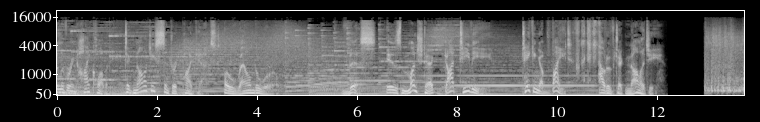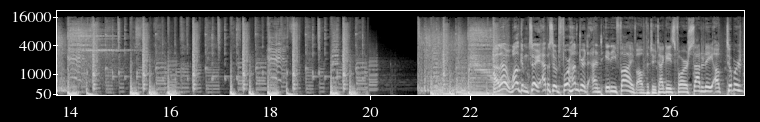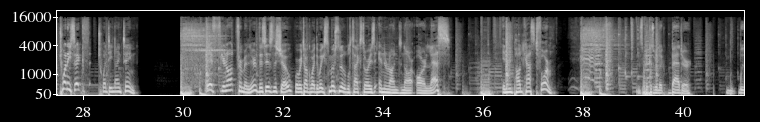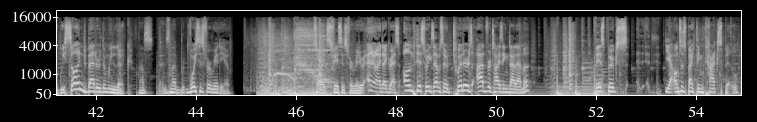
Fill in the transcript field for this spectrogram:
delivering high quality, technology centric podcasts around the world. This is MunchTech.tv, taking a bite out of technology. Hello, welcome to episode 485 of the Two Techies for Saturday, October 26th, 2019. If you're not familiar, this is the show where we talk about the week's most notable tech stories in around an hour or less in podcast form. It's because we look better. We, we sound better than we look. That's, that's not voices for radio. Sorry, it's faces for radio. Anyway, I digress. On this week's episode, Twitter's advertising dilemma, Facebook's yeah unsuspecting tax bill,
